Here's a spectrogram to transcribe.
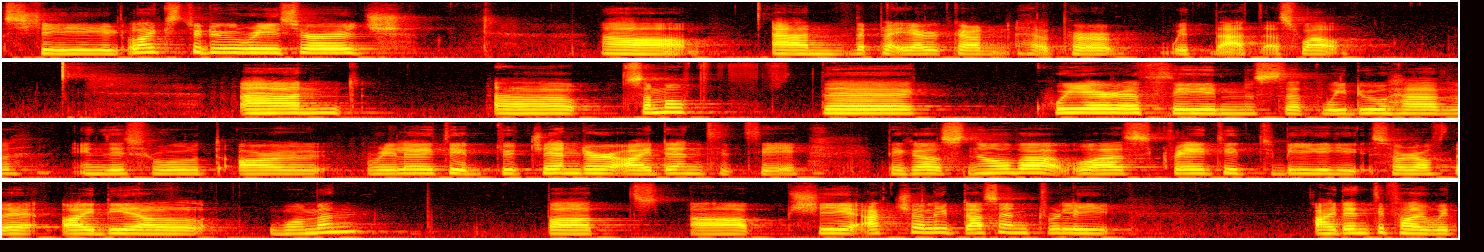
she likes to do research, uh, and the player can help her with that as well. And uh, some of the queer themes that we do have in this route are related to gender identity because Nova was created to be sort of the ideal woman, but uh, she actually doesn't really identify with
